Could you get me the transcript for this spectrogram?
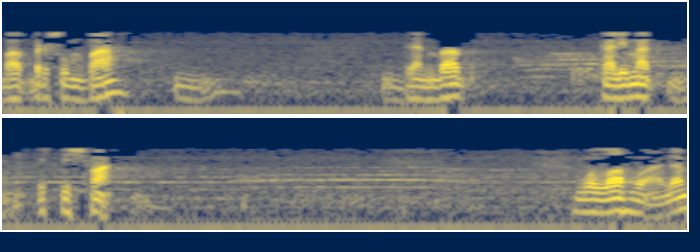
Bab bersumpah dan bab kalimat istisfa. Wallahu a'lam.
